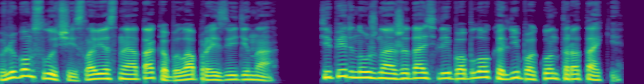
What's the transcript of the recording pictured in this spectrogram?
В любом случае, словесная атака была произведена. Теперь нужно ожидать либо блока, либо контратаки.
